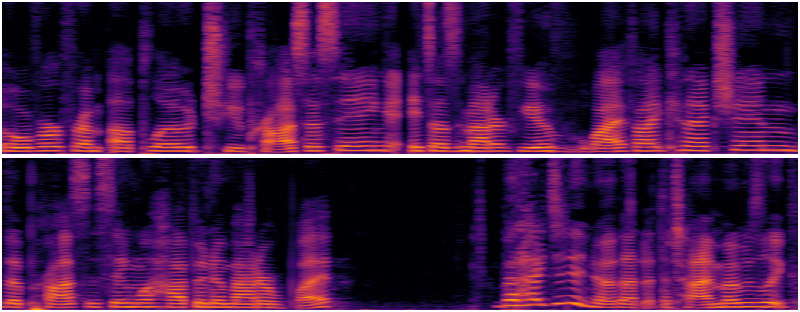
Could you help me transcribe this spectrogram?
over from upload to processing, it doesn't matter if you have Wi Fi connection, the processing will happen no matter what. But I didn't know that at the time. I was like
